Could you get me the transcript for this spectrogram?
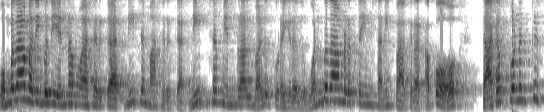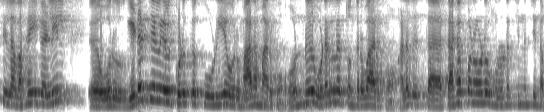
ஒன்பதாம் அதிபதி என்னவாக இருக்கார்? நீச்சமாக இருக்கார். நீச்சம் என்றால் வலு குறைகிறது. ஒன்பதாம் இடத்தையும் சனி பார்க்கிறார். அப்போ தகப்பனுக்கு சில வகைகளில் ஒரு இடைஞ்சல்கள் கொடுக்கக்கூடிய ஒரு மாதமாக இருக்கும். ஒன்று உடலில் தொந்தரவாக இருக்கும். அல்லது க தகப்பனோட உங்களோட சின்ன சின்ன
